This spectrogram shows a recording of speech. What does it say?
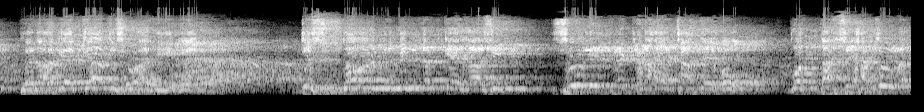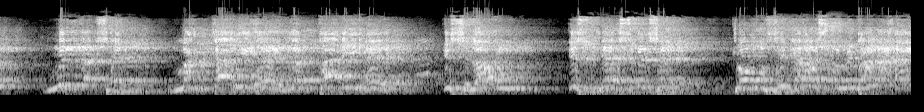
फिर आगे क्या दुश्वारी है? जिस दौर में मिन्नत के गाजी सूली पे चढ़ाए जाते हो, वो तब से हकूमत मिन्नत से मक्कारी है गद्दारी है। इस्लाम इस देश में से जो वो है उसको मिटाना है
